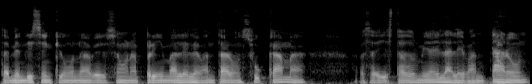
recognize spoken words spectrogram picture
También dicen que una vez a una prima le levantaron su cama. O sea, ella está dormida y la levantaron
